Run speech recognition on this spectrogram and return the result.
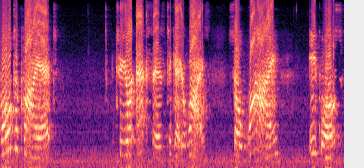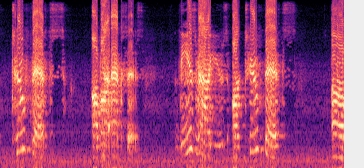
multiply it to your x's to get your y's. So y equals 2 fifths of our x's. These values are 2 fifths of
